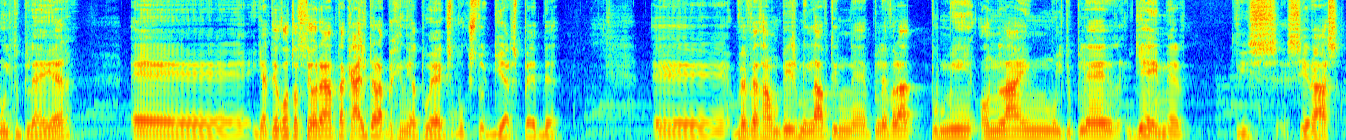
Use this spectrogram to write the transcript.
multiplayer. Ε, γιατί εγώ το θεωρώ ένα από τα καλύτερα παιχνίδια του Xbox το Gears 5 ε, βέβαια θα μου πεις μιλάω από την ε, πλευρά του μη online multiplayer gamer της σειράς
